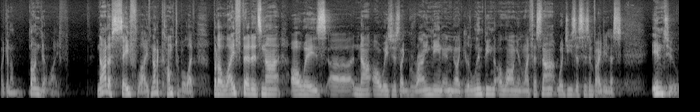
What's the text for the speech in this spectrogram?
like an abundant life. Not a safe life, not a comfortable life, but a life that is not always, uh, not always just like grinding and like you're limping along in life. That's not what Jesus is inviting us into.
